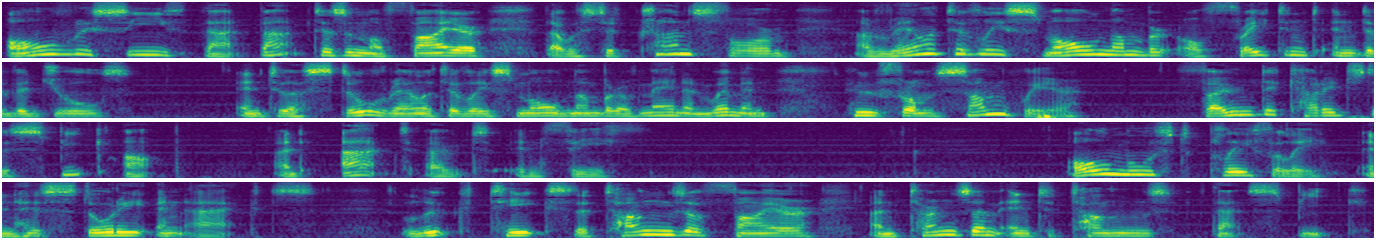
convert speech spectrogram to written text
all receive that baptism of fire that was to transform a relatively small number of frightened individuals into a still relatively small number of men and women who, from somewhere, found the courage to speak up and act out in faith. Almost playfully in his story in Acts, Luke takes the tongues of fire and turns them into tongues that speak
